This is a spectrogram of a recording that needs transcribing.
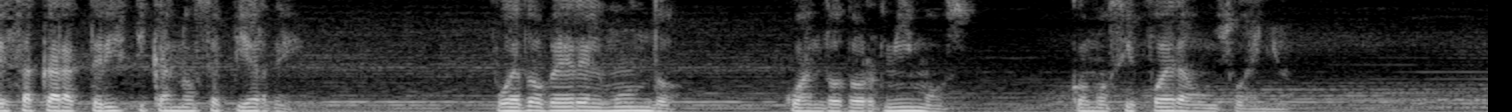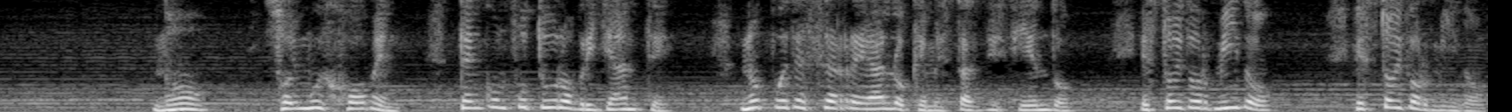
esa característica no se pierde. Puedo ver el mundo cuando dormimos como si fuera un sueño. No, soy muy joven, tengo un futuro brillante. No puede ser real lo que me estás diciendo. Estoy dormido, estoy dormido.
